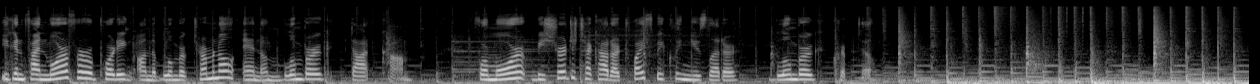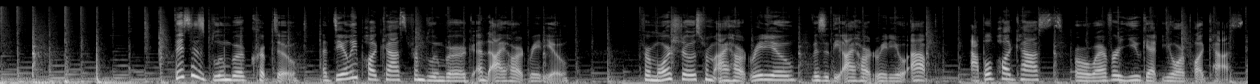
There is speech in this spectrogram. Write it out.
You can find more of her reporting on the Bloomberg Terminal and on Bloomberg.com. For more, be sure to check out our twice weekly newsletter, Bloomberg Crypto. This is Bloomberg Crypto, a daily podcast from Bloomberg and iHeartRadio. For more shows from iHeartRadio, visit the iHeartRadio app, Apple Podcasts, or wherever you get your podcasts.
